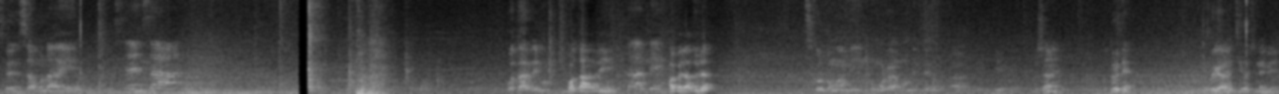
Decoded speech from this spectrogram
Sensa munai. Sensa. Boa tarde, irmão. Boa tarde. Tarde. Papel ajuda? Desculpa, mami, incomodar um momento. Ah, ya? Turun ya? Obrigado. Sih harus nih,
